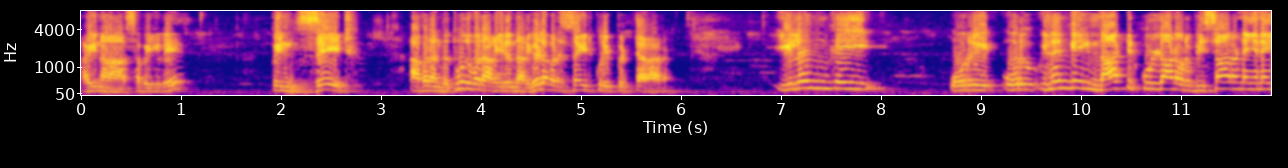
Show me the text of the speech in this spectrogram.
ஐநா சபையிலே பின் ஜெயிட் அவர் அந்த தூதுவராக இருந்தார் இளவரசர் ஜெயிட் குறிப்பிட்டார் இலங்கை ஒரு ஒரு இலங்கை நாட்டிற்குள்ளான ஒரு விசாரணையினை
